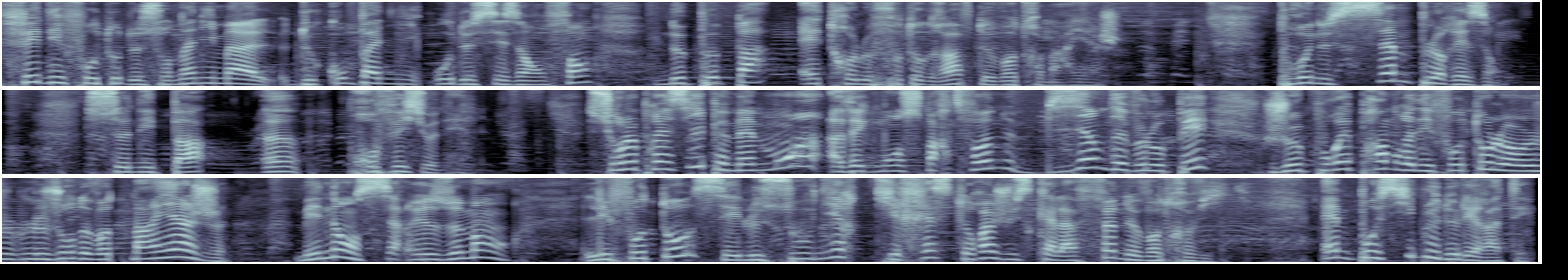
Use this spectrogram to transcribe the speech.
fait des photos de son animal de compagnie ou de ses enfants, ne peut pas être le photographe de votre mariage. Pour une simple raison, ce n'est pas un professionnel. Sur le principe, même moi, avec mon smartphone bien développé, je pourrais prendre des photos le jour de votre mariage. Mais non, sérieusement, les photos, c'est le souvenir qui restera jusqu'à la fin de votre vie. Impossible de les rater.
